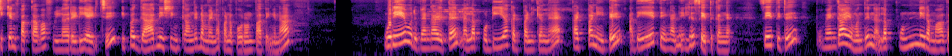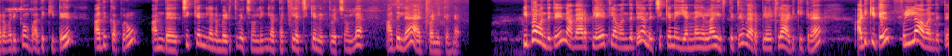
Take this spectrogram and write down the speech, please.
சிக்கன் பக்காவாக ஃபுல்லாக ரெடி ஆயிடுச்சு. இப்போ கார்னிஷிங்க்காக நம்ம என்ன பண்ண போகிறோம்னு பார்த்தீங்கன்னா ஒரே ஒரு வெங்காயத்தை நல்லா பொடியாக கட் பண்ணிக்கோங்க. கட் பண்ணிவிட்டு அதே தேங்காய் எண்ணெயில் சேர்த்துக்கோங்க. சேர்த்துட்டு வெங்காயம் வந்து நல்லா பொன்னிறமாகிற வரைக்கும் வதக்கிட்டு அதுக்கப்புறம் அந்த சிக்கனில் நம்ம எடுத்து வச்சோம் இல்லைங்களா தட்டில் சிக்கன் எடுத்து வச்சோம்ல அதில் ஆட் பண்ணிக்கோங்க. இப்போ வந்துட்டு நான் வேறு பிளேட்டில் வந்துட்டு அந்த சிக்கனை எண்ணெயெல்லாம் இருத்துட்டு வேறு பிளேட்டில் அடுக்கிக்கிறேன். அடிக்கிட்டு ஃபுல்லாக வந்துட்டு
